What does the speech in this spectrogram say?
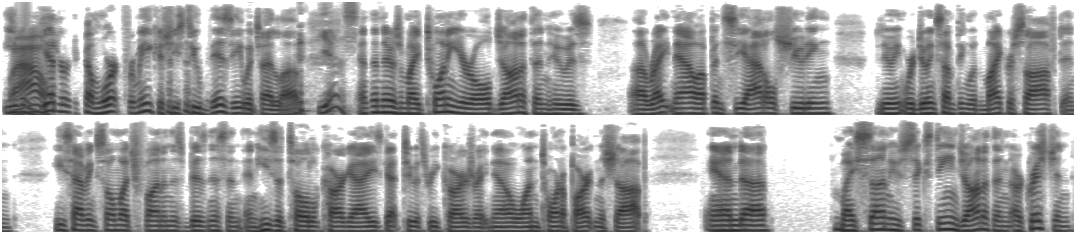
even Wow. get her to come work for me because she's too busy, which I love. yes. And then there's my 20 year old Jonathan, who is uh, right now up in Seattle shooting, doing, we're doing something with Microsoft and he's having so much fun in this business and, and he's a total car guy. He's got two or three cars right now, one torn apart in the shop. And, uh, my son who's 16, Jonathan or Christian,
